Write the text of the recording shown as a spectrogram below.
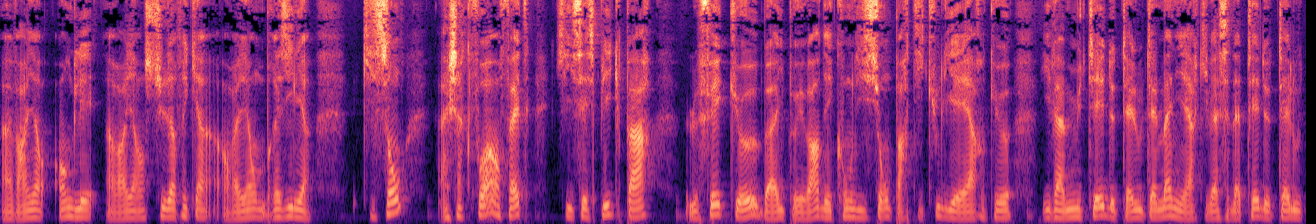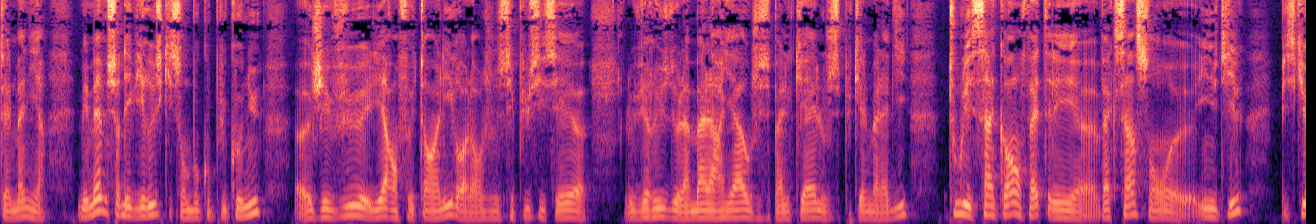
un variant anglais, un variant sud-africain, un variant brésilien, qui sont à chaque fois en fait qui s'explique par le fait que bah, il peut y avoir des conditions particulières, que il va muter de telle ou telle manière, qu'il va s'adapter de telle ou telle manière. Mais même sur des virus qui sont beaucoup plus connus, euh, j'ai vu hier en feuilletant un livre, alors je sais plus si c'est euh, le virus de la malaria ou je sais pas lequel, ou je sais plus quelle maladie. Tous les cinq ans en fait, les euh, vaccins sont inutiles puisque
